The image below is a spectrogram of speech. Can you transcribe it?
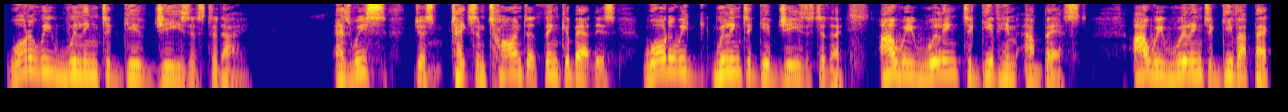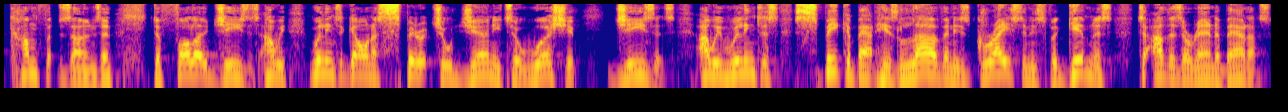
what are we willing to give Jesus today? As we just take some time to think about this, what are we willing to give Jesus today? Are we willing to give him our best? Are we willing to give up our comfort zones and to follow Jesus? Are we willing to go on a spiritual journey to worship Jesus? Are we willing to speak about his love and his grace and his forgiveness to others around about us?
